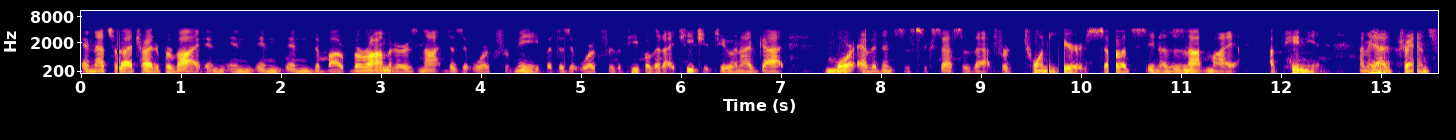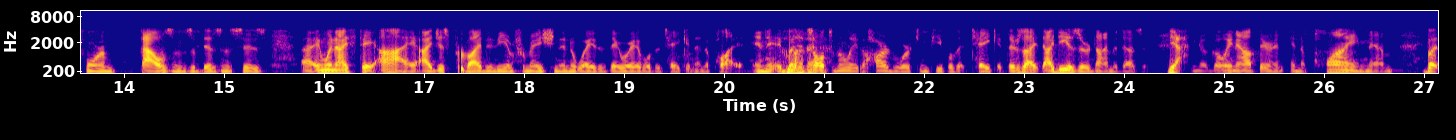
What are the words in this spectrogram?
and that's what I try to provide. And and and, and the bar- barometer is not does it work for me, but does it work for the people that I teach it to? And I've got more evidence of success of that for 20 years. So it's you know this is not my opinion. I mean Yeah. I've transformed thousands of businesses uh, and when I say I, I just provided the information in a way that they were able to take it and apply it. And it, but it's it. ultimately the hardworking people that take it. There's ideas are a dime a dozen. Yeah. You know, going out there and, and applying them, but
